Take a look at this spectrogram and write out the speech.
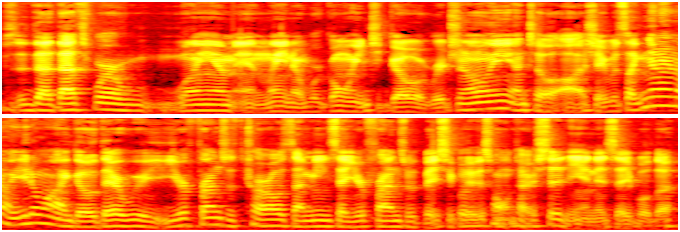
That that's where William and Lena were going to go originally until Ajay was like, no, no, no, you don't want to go there. We, you're friends with Charles. That means that you're friends with basically this whole entire city, and is able to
